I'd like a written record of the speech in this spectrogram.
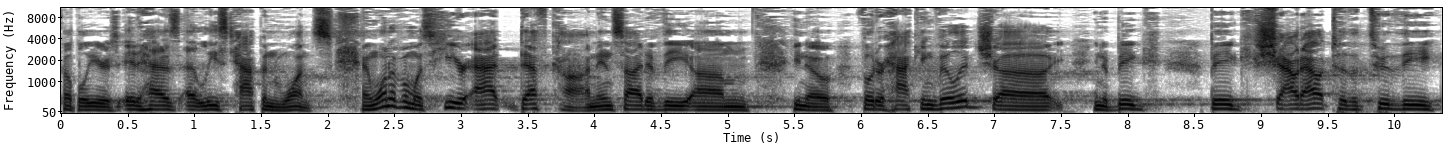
couple years, it has at least happened once. And one of them was here at DEF CON inside of the, um, you know, voter hacking village, uh, you know, big, big shout out to the to the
